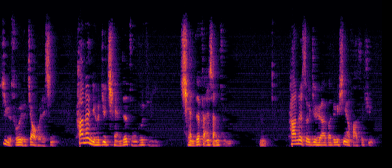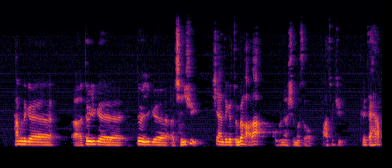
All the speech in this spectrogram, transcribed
寄给所有教会的信。他那里头就谴责种族主义，谴责反闪主义。嗯，他那时候就是要把这个信要发出去。他们那个呃都有一个都有一个呃程序，现在这个准备好了，我们呢什么时候发出去？可以在他。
